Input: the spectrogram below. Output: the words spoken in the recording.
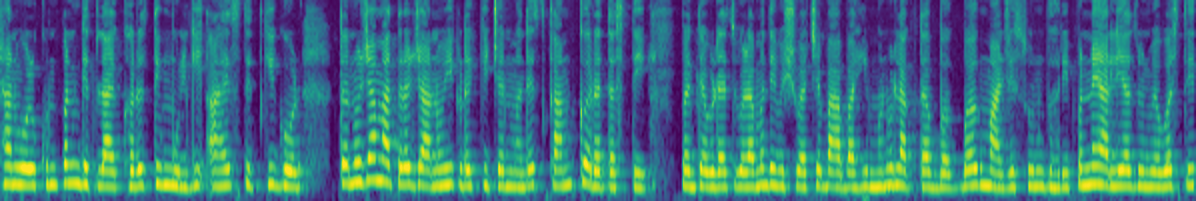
छान ओळखून पण घेतला आहे खरंच ती मुलगी आहेस तितकी गोड. तनुजा मात्र जानू इकडे किचनमध्येच काम करत असती. पण तेवढ्याच वेळामध्ये विश्वाचे बाबाही म्हणू लागतात बघ बघ माझी सून घरी पण नाही आली अजून व्यवस्थित.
